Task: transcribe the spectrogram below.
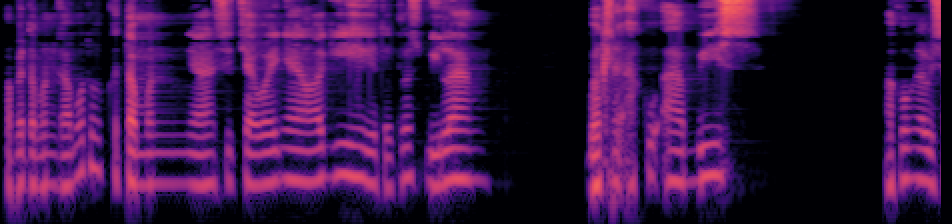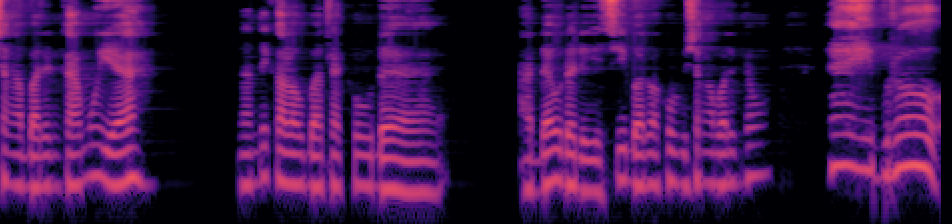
HP teman kamu tuh ke temennya si ceweknya lagi gitu terus bilang baterai aku habis aku nggak bisa ngabarin kamu ya nanti kalau bateraiku udah ada udah diisi baru aku bisa ngabarin kamu hey bro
